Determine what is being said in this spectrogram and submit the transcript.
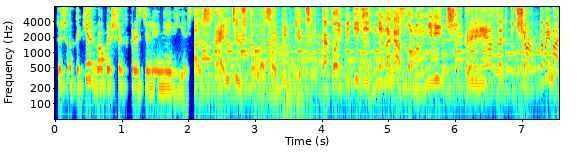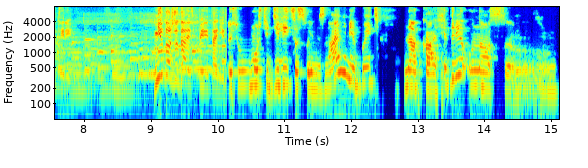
то есть вот такие два больших разделения есть. А знаете, что у вас аппендицит? Какой аппендицит? У меня нога сломана, не видишь? Резать к чертовой матери! Не дожидаясь перитонита. То есть вы можете делиться своими знаниями, быть на кафедре. У нас эм,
